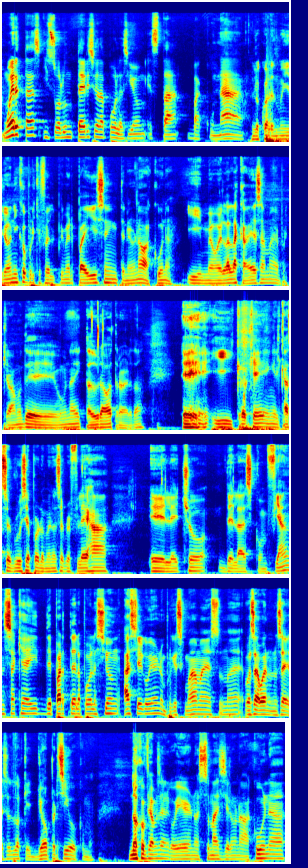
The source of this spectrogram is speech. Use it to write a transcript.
muertas y solo un tercio de la población está vacunada. Lo cual es muy irónico porque fue el primer país en tener una vacuna. Y me vuela la cabeza, madre, porque vamos de una dictadura a otra, ¿verdad? Eh, y creo que en el caso de Rusia por lo menos se refleja el hecho de la desconfianza que hay de parte de la población hacia el gobierno, porque es como, mamá, esto más... O sea, bueno, no sé, eso es lo que yo percibo como, no confiamos en el gobierno, estos más hicieron una vacuna,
